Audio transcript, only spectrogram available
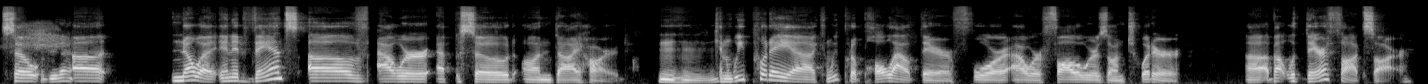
so We'll do that. uh, Noah, in advance of our episode on Die Hard, Mm-hmm. can we put a uh, can we put a poll out there for our followers on Twitter uh, about what their thoughts are?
